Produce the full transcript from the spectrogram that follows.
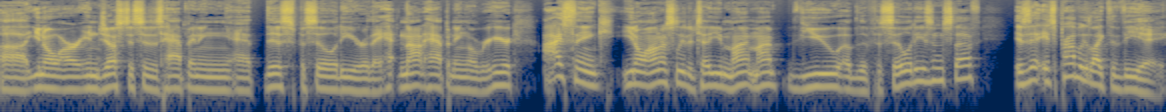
Uh, you know, are injustices happening at this facility or are they ha- not happening over here? I think, you know, honestly, to tell you my my view of the facilities and stuff is that it's probably like the VA.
